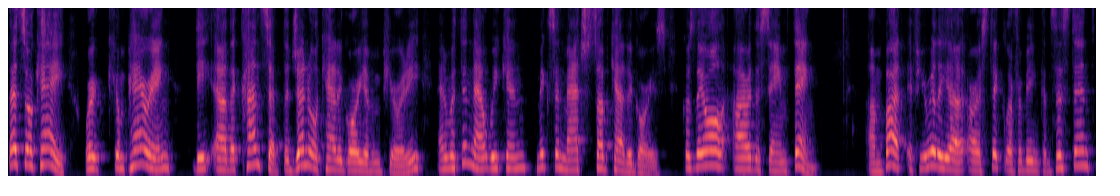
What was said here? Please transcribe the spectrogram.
That's okay. We're comparing the uh, the concept, the general category of impurity, and within that we can mix and match subcategories because they all are the same thing. Um, but if you really uh, are a stickler for being consistent,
